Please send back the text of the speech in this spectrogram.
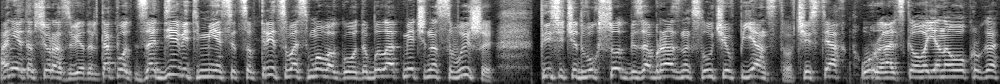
Они это все разведали. Так вот, за 9 месяцев 1938 года было отмечено свыше 1200 безобразных случаев пьянства в частях Уральского военного округа.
